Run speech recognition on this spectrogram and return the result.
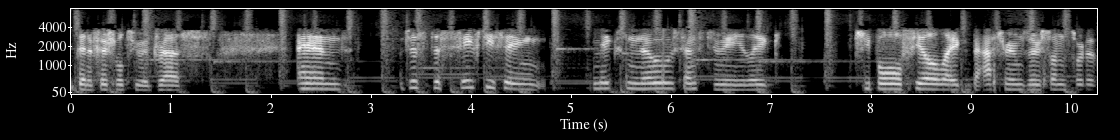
beneficial to address. And just the safety thing makes no sense to me. Like, people feel like bathrooms are some sort of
